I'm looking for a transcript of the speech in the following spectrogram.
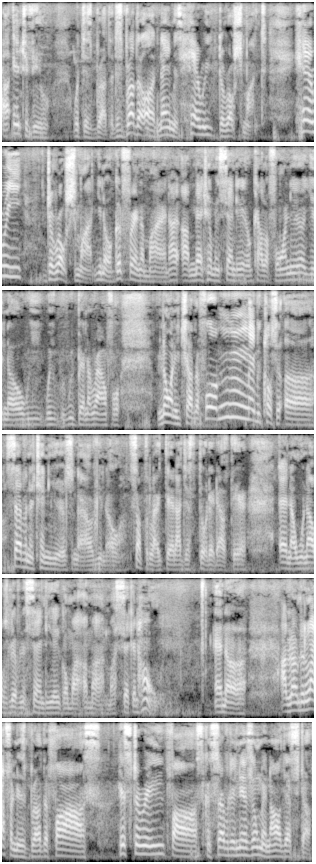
uh, interview with this brother. This brother uh, name is Harry DeRochemont. Harry DeRochemont, you know, a good friend of mine. I, I, met him in San Diego, California. You know, we, we, we've been around for knowing each other for mm, maybe close to uh, seven or ten years now, you know, something like that. I just throw that out there. And uh, when I was living in San Diego, my, my, my second home. And uh, I learned a lot from this brother, Foz history, for conservatism, and all that stuff,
